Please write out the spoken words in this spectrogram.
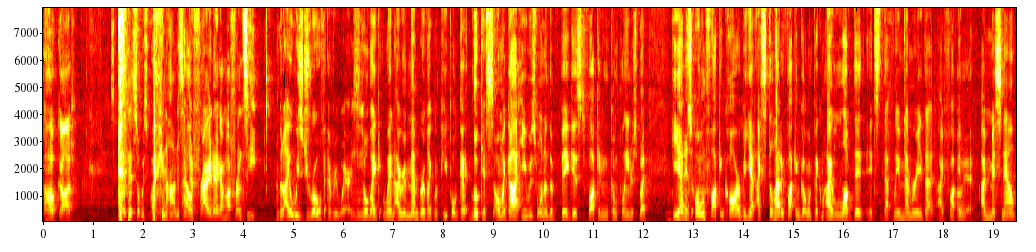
oh, God. so it was fucking hot as I hell. got fried egg on my front seat. But I always drove everywhere. Mm-hmm. So like when I remember like when people get Lucas, oh my god, he was one of the biggest fucking complainers. But he had his own fucking car, but yet I still had to fucking go and pick him. I loved it. It's definitely a memory that I fucking Oh, yeah. I miss now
